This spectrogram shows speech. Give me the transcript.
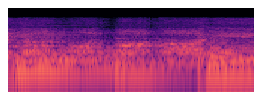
Yan yang makari.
